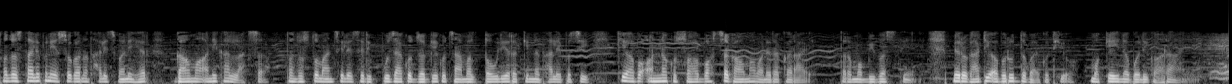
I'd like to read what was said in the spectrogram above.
त जस्ताले पनि यसो गर्न थालिस् भने हेर गाउँमा अनिकाल लाग्छ। त जस्तो मान्छेले यसरी पूजाको जग्गेको चामल तौलिएर किन्न थालेपछि के अब अन्नको सह बस्छ गाउँमा भनेर कराए। तर म विवश थिएँ। मेरो घाँटी अवरुद्ध भएको थियो। म केही नबोली घर आएँ।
